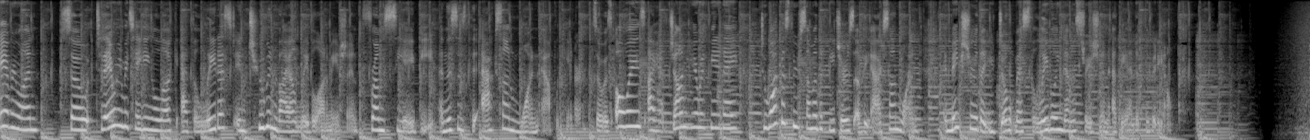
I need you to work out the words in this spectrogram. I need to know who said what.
Speaker 1: Hey everyone! So today we're going to be taking a look at the latest in tube and vial label automation from CAB, and this is the Axon One applicator. So as always, I have John here with me today to walk us through some of the features of the Axon One and make sure that you don't miss the labeling demonstration at the end of the video.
